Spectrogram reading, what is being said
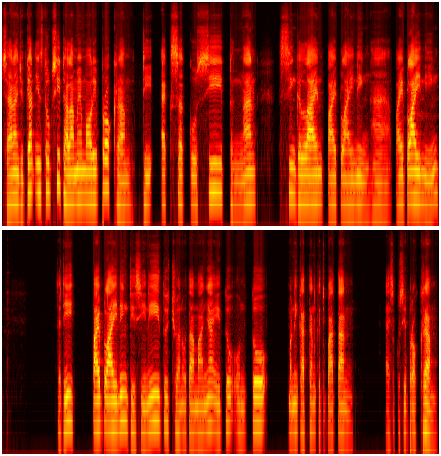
Saya lanjutkan instruksi dalam memori program dieksekusi dengan single line pipelining. Nah, pipelining jadi pipelining di sini tujuan utamanya itu untuk meningkatkan kecepatan eksekusi program.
